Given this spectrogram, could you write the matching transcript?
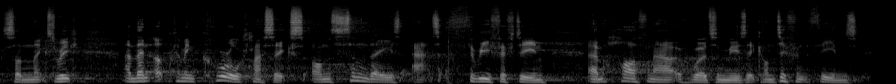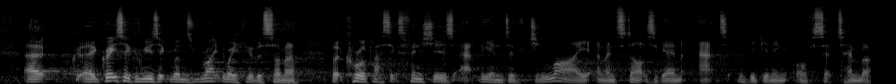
sun next week and then upcoming choral classics on Sundays at 3.15 um, half an hour of words and music on different themes. Uh, uh, Great Sacred Music runs right the way through the summer, but Choral Classics finishes at the end of July and then starts again at the beginning of September.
